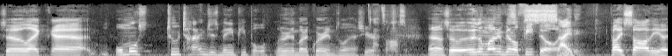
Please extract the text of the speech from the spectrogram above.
So like uh, almost two times as many people learning about aquariums last year. That's awesome. I know. So it was a monumental feat, though. I mean, Exciting. you probably saw the uh,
